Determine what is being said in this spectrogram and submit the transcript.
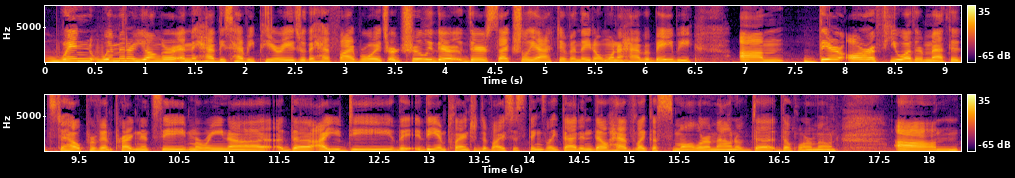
When women are younger and they have these heavy periods or they have fibroids or truly they're they're sexually active and they don't want to have a baby, um, there are a few other methods to help prevent pregnancy, Mirena, the IUD, the the implanted devices, things like that, and they'll have like a smaller amount of the the hormone. Um,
